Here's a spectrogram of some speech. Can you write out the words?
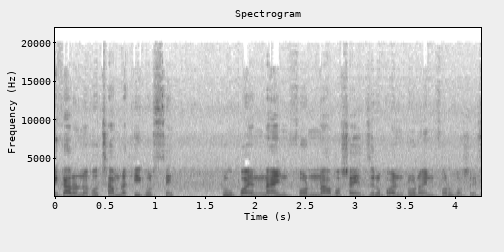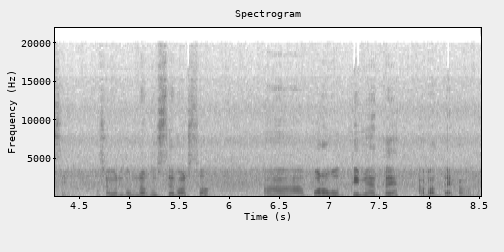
এ কারণে হচ্ছে আমরা কি করছি? টু পয়েন্ট নাইন ফোর না বসাই zero point two nine four বসাইছি। আশা করি তোমরা বুঝতে পারছ। পরবর্তী ম্যাথে আবার দেখা হবে।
